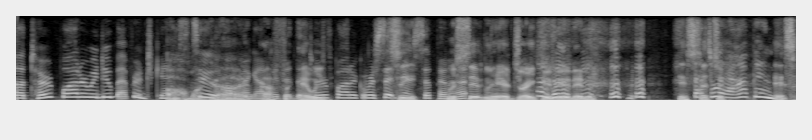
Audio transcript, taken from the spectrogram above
the turp water. We do beverage cans Oh too. Oh, god. Oh my god, I we did the and we- turp water. We're sitting See, here sipping we're it. sitting here drinking it, and it's That's such what a. happened. It's,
